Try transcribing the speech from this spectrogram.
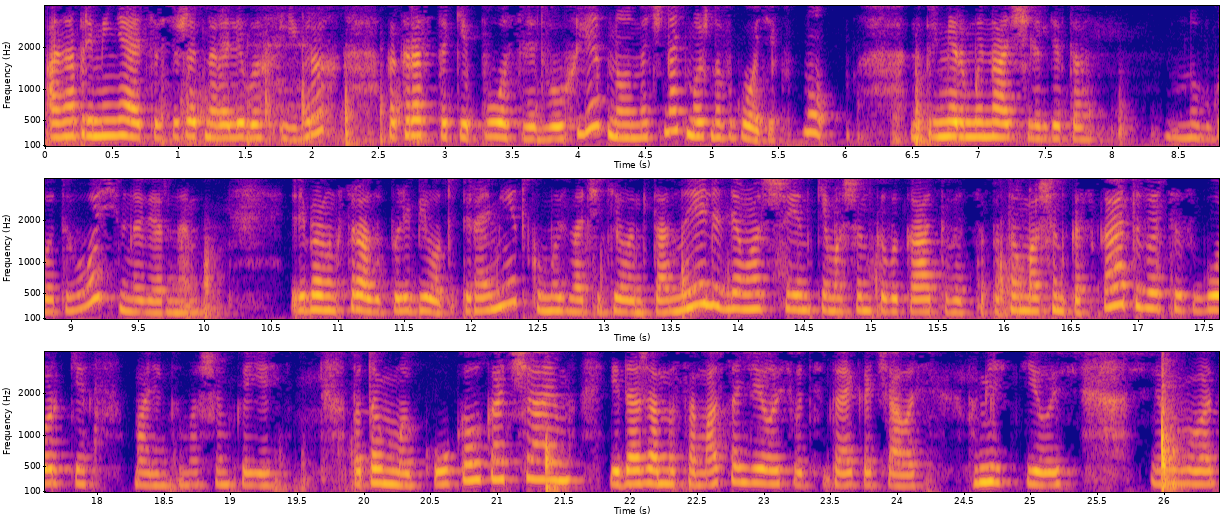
Она применяется в сюжетно-ролевых играх как раз-таки после двух лет, но начинать можно в годик. Ну, например, мы начали где-то ну, в год и восемь, наверное. Ребенок сразу полюбил эту пирамидку. Мы, значит, делаем тоннели для машинки. Машинка выкатывается. Потом машинка скатывается с горки. Маленькая машинка есть. Потом мы кукол качаем. И даже она сама садилась вот сюда и качалась. Поместилась. Вот.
